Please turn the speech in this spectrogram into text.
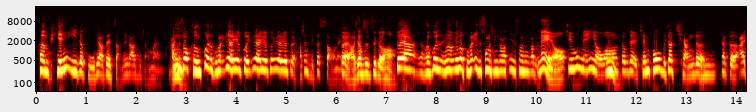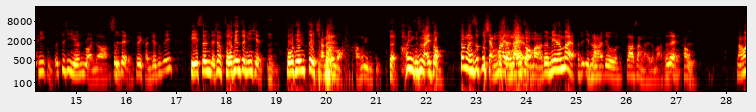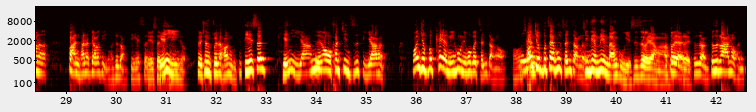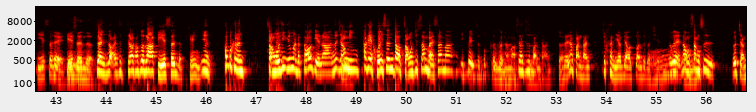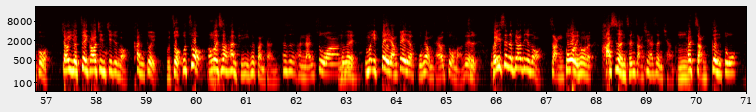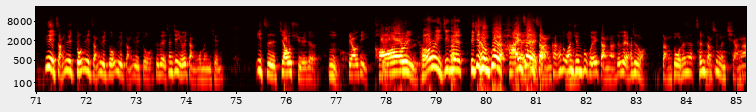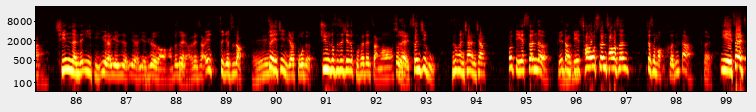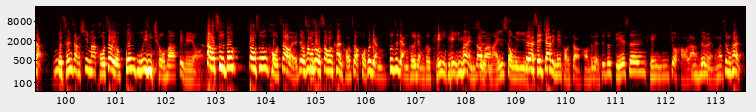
很便宜的股票在涨，因为大家不想卖嘛，还是说很贵的股票越来越贵，越来越贵，越来越贵，好像比较少呢？对，好像是这个哈。对啊，很贵的有没有？有没有股票一直创新高，一直创新高的？没有，几乎没有哦，对不对？前波比较强的那个 IP 股，哎，最近也很软了啊，对不对？所以感觉就是哎。跌升的，像昨天最明显，嗯，昨天最强的什么？航运股？对，航运股是哪一种？当然是不想卖的那一种嘛，对，没人卖，它就一拉就拉上来了嘛，对不对？好，然后呢，反弹的标的，就这样跌升，便宜，对，像是追的航运股就跌升，便宜呀，对哦，看净值比呀，完全不 care 明后年会不会成长哦，我完全不在乎成长了。今天的面板股也是这样啊，对对，就是这样，就是拉那种很跌升的，跌升的，这样你知道，哎，只要它做拉跌升的便宜，因为它不可能。涨回去原本的高点啦，你说阳明它可以回升到涨回去三百三吗？一辈子不可能的嘛，所以它就是反弹。对，那反弹就看你要不要赚这个钱，对不对？那我们上次有讲过，交易的最高境界就是什么？看对不做，不做。那我也知道它很便宜会反弹，但是很难做啊，对不对？有没有一倍两倍的股票我们才要做嘛，对不对？回升的标的就是什么？涨多了以后呢，还是很成长性还是很强，它会涨更多，越涨越多，越涨越多，越涨越多，对不对？像今天有一档我们以前。一直教学的，嗯，标的 c o r y c o r y 今天已经很贵了，还在涨，看它都完全不回档啊，对不对？它就什么涨多了，但是成长性很强啊。氢能的议题越来越热，越来越热哦，对不对？好，类似，哎，所以你就知道，最近比较多的几乎都是这些的股票在涨哦，对不对？生技股你说很强很强，都跌深了，跌涨跌超深超深，叫什么恒大？对，也在涨，有成长性吗？口罩有供不应求吗？并没有，到处都。到处都是口罩，哎，对我上次说我上网看口罩，好多两都是两盒两盒，便宜便宜卖，你知道吗？买一送一。对啊，谁家里没口罩？好，对不对？所以说叠升便宜就好啦，对不对？我看所以我们看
